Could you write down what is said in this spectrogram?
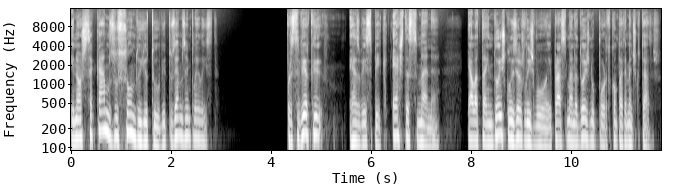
E nós sacámos o som do YouTube e pusemos em playlist. Perceber que, as we speak, esta semana ela tem dois Coliseus de Lisboa e para a semana dois no Porto, completamente escutados.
